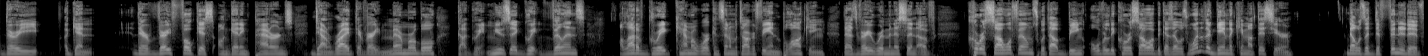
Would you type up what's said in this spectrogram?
very again, they're very focused on getting patterns down right. They're very memorable. Got great music, great villains, a lot of great camera work and cinematography and blocking that's very reminiscent of Kurosawa films without being overly Kurosawa because there was one other game that came out this year that was a definitive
